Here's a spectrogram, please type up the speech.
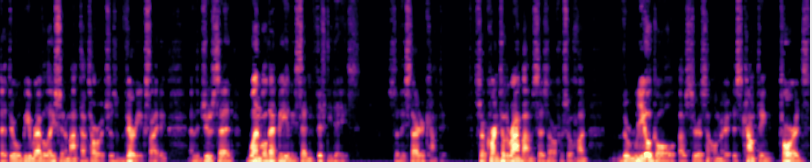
that there will be revelation of Matan Torah, which is very exciting. And the Jews said, "When will that be?" And he said, "In 50 days." So they started counting. So according to the Rambam, says Aruch the real goal of Sfiras HaOmer is counting towards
